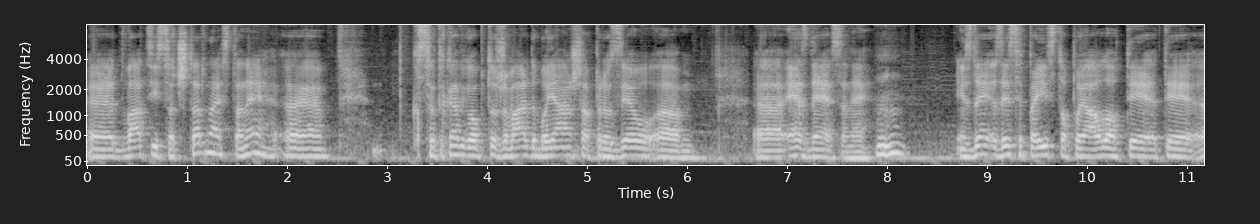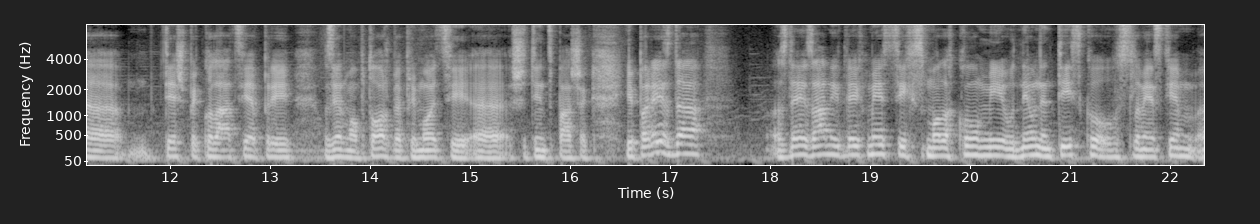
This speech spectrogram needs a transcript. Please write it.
eh, 2014. Ne, eh, so takrat ga obtoževali, da bo Janša prevzel um, eh, SDS. Mm -hmm. In zdaj, zdaj se pa isto pojavljajo te, te, uh, te špekulacije, pri, oziroma obtožbe pri mojci uh, Šetinc Pašek. Je pa res, da. Zdaj, v zadnjih dveh mesecih smo lahko mi v dnevnem tisku v slovenskem uh,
